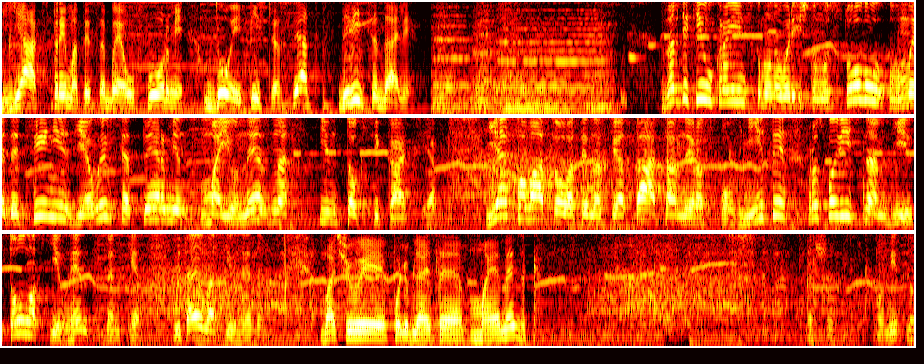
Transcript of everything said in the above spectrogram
Як втримати себе у формі до і після свят? Дивіться далі. Завдяки українському новорічному столу в медицині з'явився термін майонезна інтоксикація. Як поласувати на свята та не розповніти, розповість нам дієтолог Євген Бенкет. Вітаю вас, Євгене. Бачу, ви полюбляєте майонезик. Що, помітно?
